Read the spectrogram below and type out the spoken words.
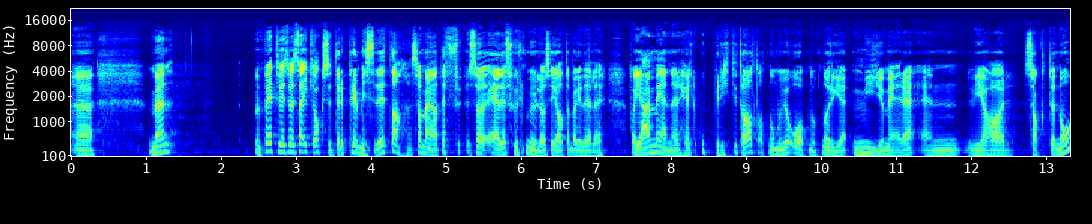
Eh, men, men, på et vis, hvis jeg ikke aksepterer premisset ditt, da, så, det, så, er det fullt mulig å si ja til begge deler. For jeg mener helt oppriktig talt at nå må vi åpne opp Norge mye mer enn vi har sagt det nå.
